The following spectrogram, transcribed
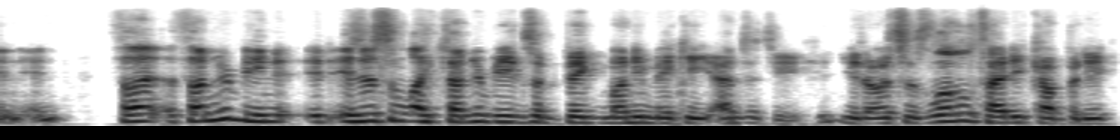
And, and Th- Thunderbean, it, it isn't like Thunderbean's a big money making entity. You know, it's this little tiny company.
